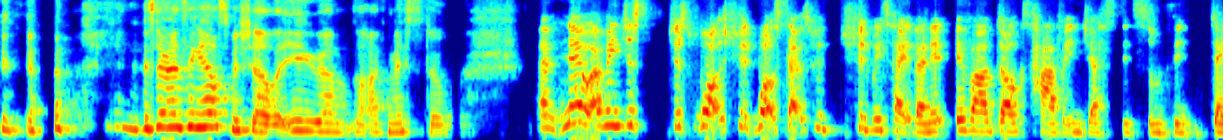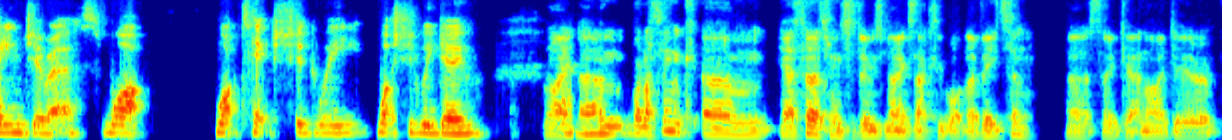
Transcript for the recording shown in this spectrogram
that. Is there anything else michelle that you um, that i've missed or? Um, no i mean just just what should what steps should we take then? If, if our dogs have ingested something dangerous what what tips should we what should we do? Right. Um, well, I think um, yeah, first thing to do is know exactly what they've eaten, uh, so get an idea of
